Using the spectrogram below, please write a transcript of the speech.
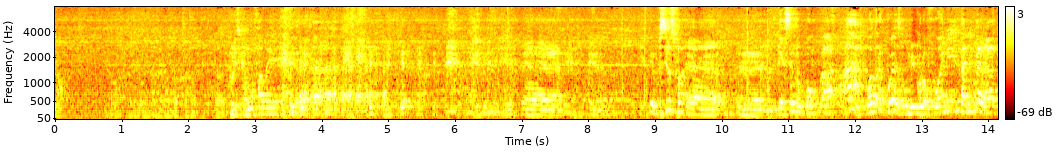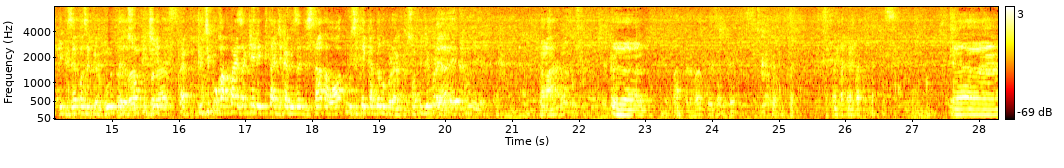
Não. Por isso que eu não falei. é, eu preciso é, é, descendo um pouco. Ah, ah, outra coisa, o microfone está liberado. Quem quiser fazer perguntas, é só pedir. É, pedir pro rapaz aquele que está de camisa listada, óculos e tem cabelo branco. É só pedir para ele. Tá? Uh, uh,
